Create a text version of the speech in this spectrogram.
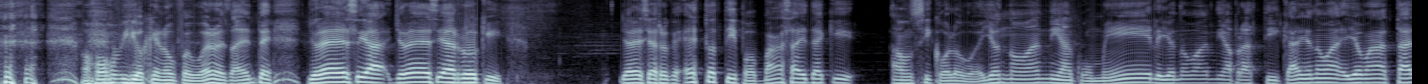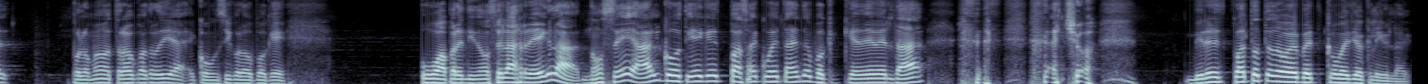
Obvio que no fue bueno. Esa gente, yo le decía, yo le decía a Rookie, yo le decía a Rookie, estos tipos van a salir de aquí a un psicólogo. Ellos no van ni a comer, ellos no van ni a practicar, ellos no van, ellos van a estar por lo menos tres o cuatro días con un psicólogo porque o aprendiéndose las reglas, no sé, algo tiene que pasar con esta gente porque que de verdad yo, mire, ¿cuánto te doble cometió Cleveland?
